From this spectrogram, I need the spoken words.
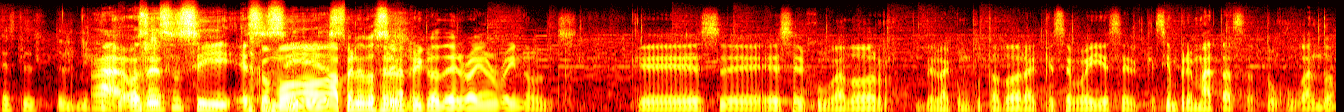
este es el microchip. Ah, o sea, eso sí. Eso Como sí es apenas va a ser una película de Ryan Reynolds, que es, eh, es el jugador de la computadora, que ese güey es el que siempre matas a tú jugando.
